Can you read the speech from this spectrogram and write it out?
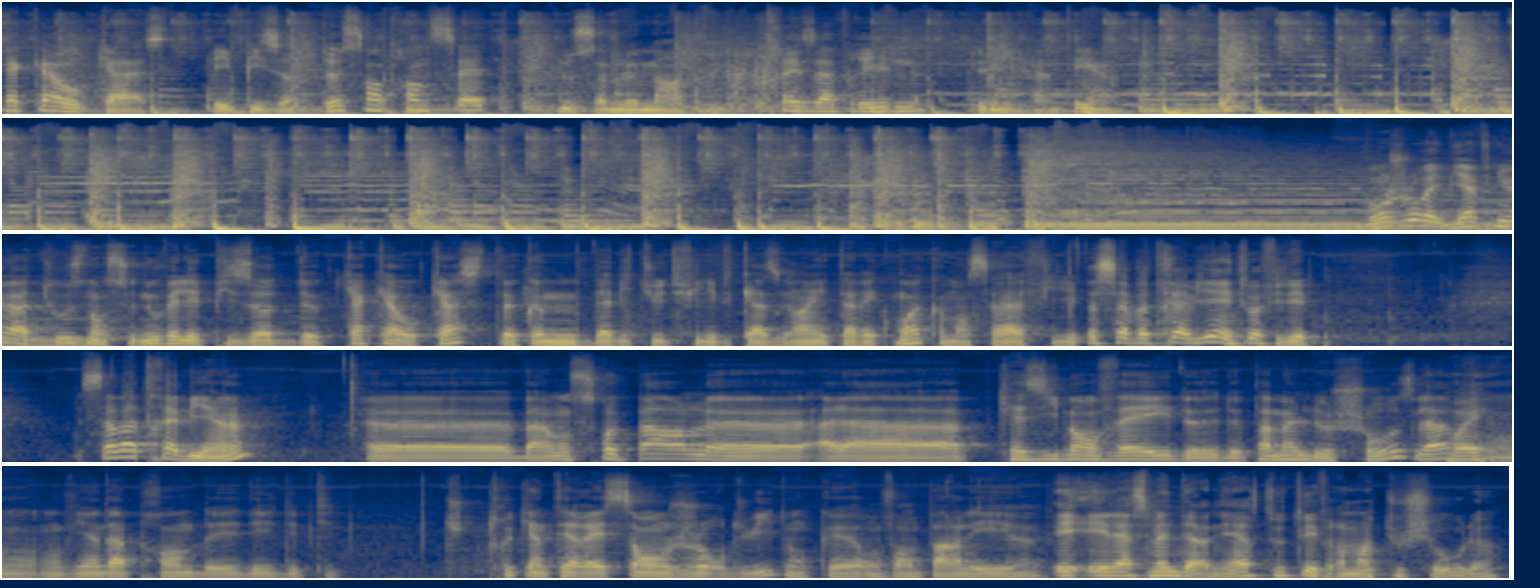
Cacao Cast, épisode 237. Nous sommes le mardi 13 avril 2021. Bonjour et bienvenue à tous dans ce nouvel épisode de Cacao Cast. Comme d'habitude, Philippe Casgrain est avec moi. Comment ça va, Philippe? Ça va très bien, et toi, Philippe? Ça va très bien. Euh, ben, on se reparle euh, à la quasiment veille de, pas mal de choses là. On, vient d'apprendre des, petits trucs intéressants aujourd'hui, donc euh, on va en parler. Et, la semaine dernière, tout est vraiment tout chaud là.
